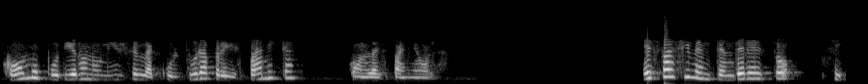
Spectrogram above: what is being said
cómo pudieron unirse la cultura prehispánica con la española. Es fácil entender esto si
